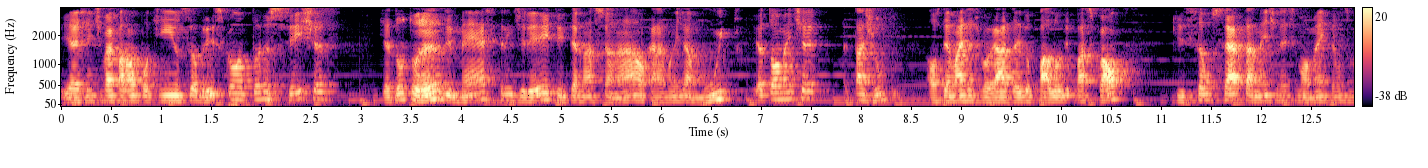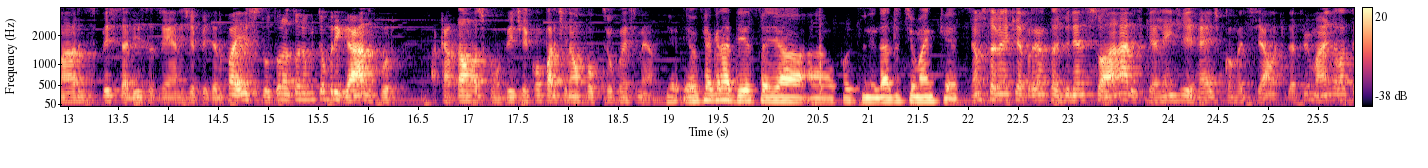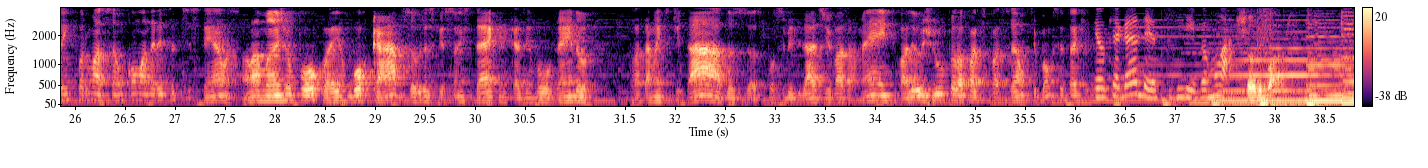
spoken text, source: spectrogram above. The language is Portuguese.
E a gente vai falar um pouquinho sobre isso com o Antônio Seixas, que é doutorando e mestre em Direito Internacional. O cara manja muito e atualmente está junto aos demais advogados aí do Paludo e Pascoal, que são certamente nesse momento um dos maiores especialistas em LGPD do país. Doutor Antônio, muito obrigado por acatar o nosso convite e compartilhar um pouco do seu conhecimento. Eu que agradeço aí a, a oportunidade do Mindcast. Temos também aqui a presença da Juliane Soares, que além de head comercial aqui da Mind, ela tem formação como analista de sistemas. Ela manja um pouco aí, um bocado sobre as questões técnicas envolvendo tratamento de dados, as possibilidades de vazamento. Valeu, Ju, pela participação. Que bom que você está aqui. Eu que agradeço, Gui. Vamos lá. Show de bola.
